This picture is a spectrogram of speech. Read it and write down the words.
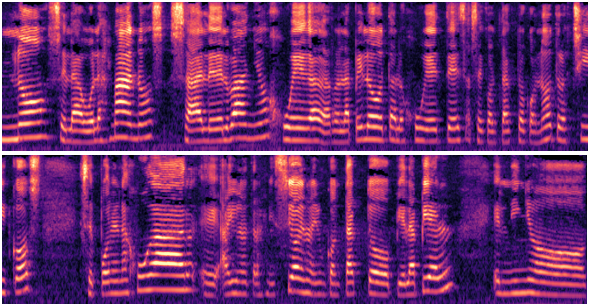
No se lavó las manos, sale del baño, juega, agarra la pelota, los juguetes, hace contacto con otros chicos, se ponen a jugar, eh, hay una transmisión, hay un contacto piel a piel el niño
